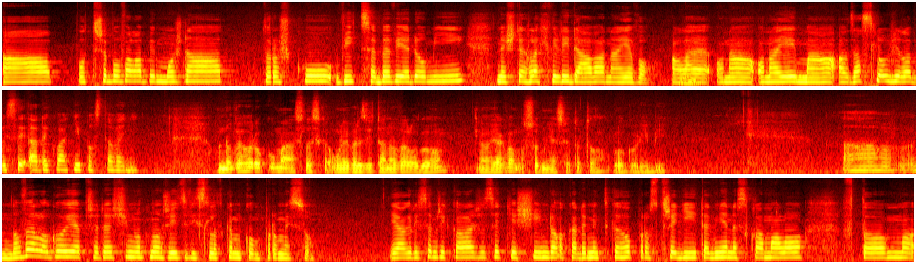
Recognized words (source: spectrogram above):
a potřebovala by možná trošku víc sebevědomí, než tehle chvíli dává najevo. Ale hmm. ona, ona jej má a zasloužila by si adekvátní postavení. Od nového roku má Slezská univerzita nové logo. Jak vám osobně se toto logo líbí? Nové logo je především nutno říct výsledkem kompromisu. Já, když jsem říkala, že se těším do akademického prostředí, tak mě nesklamalo v tom,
